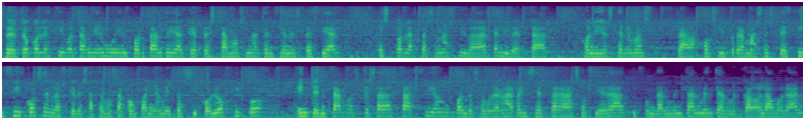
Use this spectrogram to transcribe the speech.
pero otro colectivo también muy importante y al que prestamos una atención especial es con las personas privadas de libertad. Con ellos tenemos trabajos y programas específicos en los que les hacemos acompañamiento psicológico intentamos que esa adaptación cuando se vuelvan a reinsertar a la sociedad y fundamentalmente al mercado laboral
